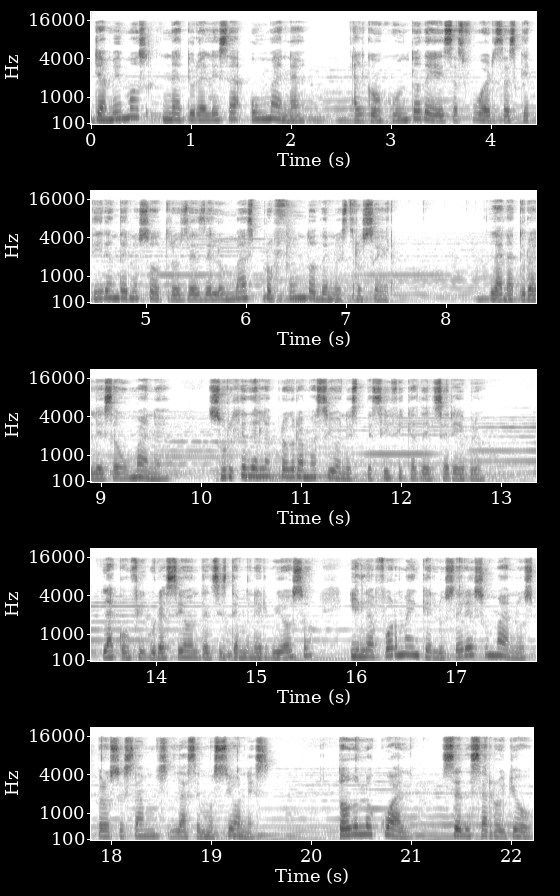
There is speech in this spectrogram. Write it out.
Llamemos naturaleza humana al conjunto de esas fuerzas que tiran de nosotros desde lo más profundo de nuestro ser. La naturaleza humana surge de la programación específica del cerebro, la configuración del sistema nervioso y la forma en que los seres humanos procesamos las emociones, todo lo cual se desarrolló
